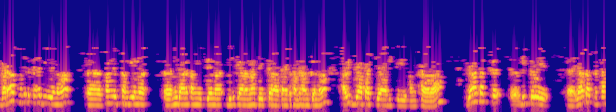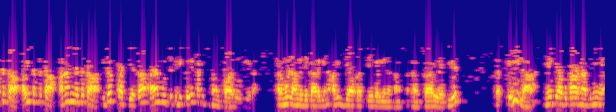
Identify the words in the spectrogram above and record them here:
වඩාත් හොඳට පැහැදිලි වෙනවා සංයුත් සංගයේම නිදාන සංයුත්තේම බුදු පියාණන් වහන්සේ එක්තරා තැනක සඳහන් කරනවා අවිද්‍යාපත්‍ය විස්තරී සංඛාරා යාතක්ෂ වික්‍රේ යාතත්‍ර සතක අවිසතක අනන්‍යතක ඉදප්පච්චයක අයං උච්චති වික්‍රේ පටිච්චසමුප්පාදෝ කියලා. අර මුල් අංග දෙක අරගෙන අවිද්‍යාව ප්‍රත්‍ය කරගෙන සංස්කාරය ඇතිවෙත් එහිලා මේ කියපු කාරණාද මේ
